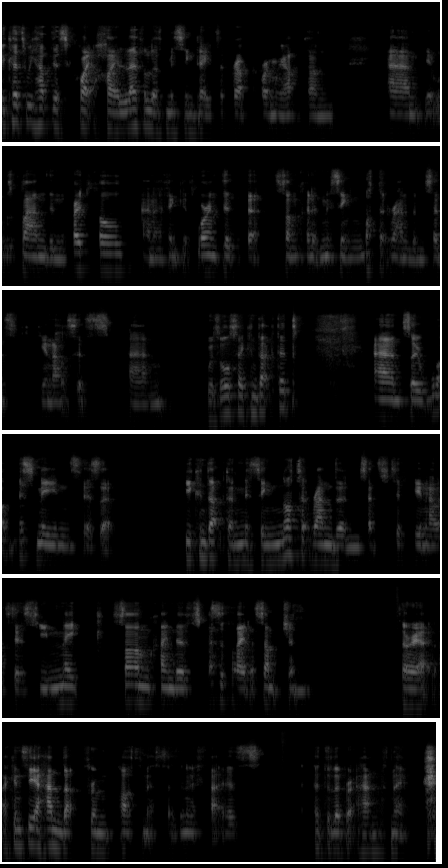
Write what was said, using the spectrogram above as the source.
because we have this quite high level of missing data for our primary outcome, um, it was planned in the protocol, and I think it's warranted that some kind of missing not at random sensitivity analysis um, was also conducted. And so what this means is that you conduct a missing not at random sensitivity analysis, you make some kind of specified assumption. Sorry, I, I can see a hand up from Artemis. I don't know if that is a deliberate hand, no.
